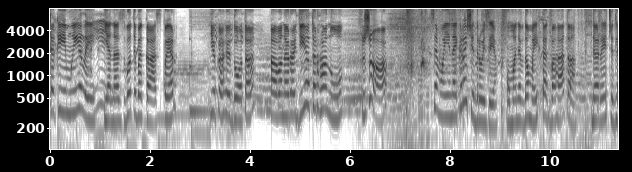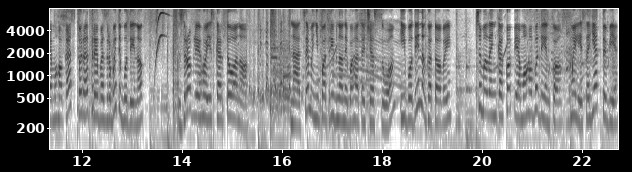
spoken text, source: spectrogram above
Такий милий. Я назву тебе Каспер. Яка гидота? А вона радіє таргану. Жах. Це мої найкращі друзі. У мене вдома їх так багато. До речі, для мого Каспера треба зробити будинок. Зроблю його із картону. На це мені потрібно небагато часу, і будинок готовий. Це маленька копія мого будинку. Меліса, як тобі?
